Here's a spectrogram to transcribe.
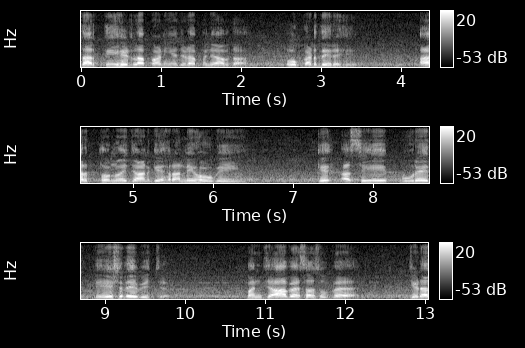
ਧਰਤੀ ਹੇਠਲਾ ਪਾਣੀ ਹੈ ਜਿਹੜਾ ਪੰਜਾਬ ਦਾ, ਉਹ ਕੱਢਦੇ ਰਹੇ। ਔਰ ਤੁਹਾਨੂੰ ਇਹ ਜਾਣ ਕੇ ਹੈਰਾਨੀ ਹੋਊਗੀ ਕਿ ਅਸੀਂ ਪੂਰੇ ਦੇਸ਼ ਦੇ ਵਿੱਚ ਪੰਜਾਬ ਐਸਾ ਸੂਬਾ ਹੈ ਜਿਹੜਾ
